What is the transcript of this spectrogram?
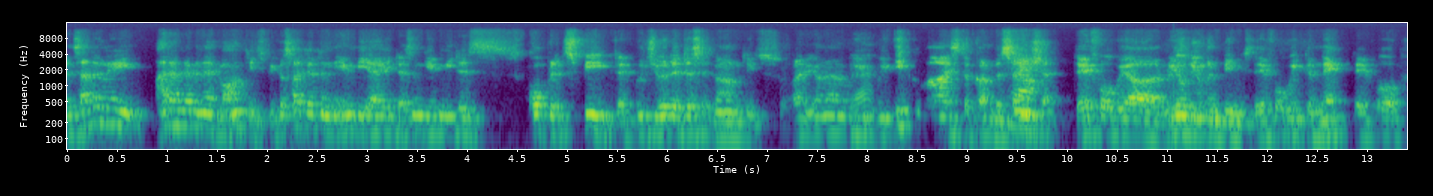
and suddenly I don't have an advantage because I did an MBA. It doesn't give me this corporate speak that puts you at a disadvantage. Uh, you know, yeah. we, we, equalize the conversation. Yeah. Therefore, we are real human beings. Therefore, we connect. Therefore,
